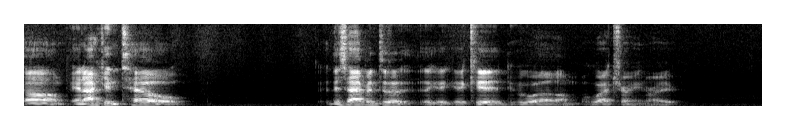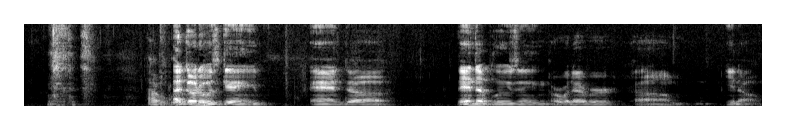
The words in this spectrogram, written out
Um, and I can tell. This happened to a, a, a kid who um, who I train, right? I go to his game, and uh, they end up losing or whatever, um, you know.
